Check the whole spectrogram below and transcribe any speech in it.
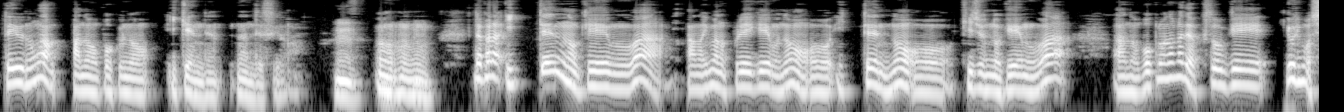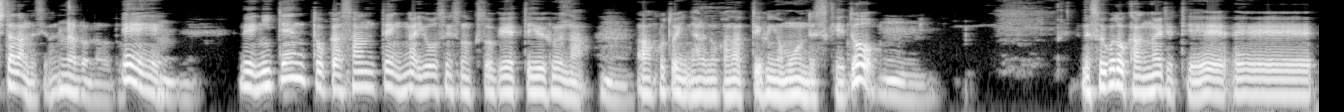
っていうのが、あの、僕の意見でなんですよ。うん。うんうんうん。だから1点のゲームは、あの、今のプレイゲームの1点の基準のゲームは、あの、僕の中ではクソゲーよりも下なんですよね。なるほど、なるほど。ええーうんうんで、2点とか3点が要するにそのクソゲーっていう風な、うん、ことになるのかなっていうふうに思うんですけど、うん、で、そういうことを考えてて、え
